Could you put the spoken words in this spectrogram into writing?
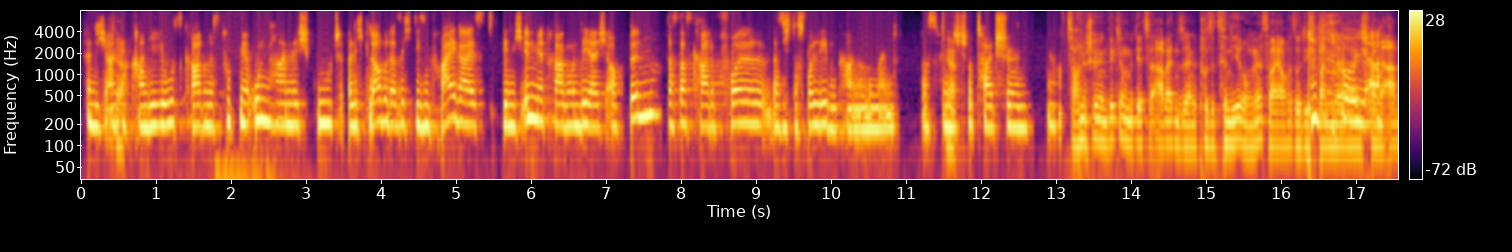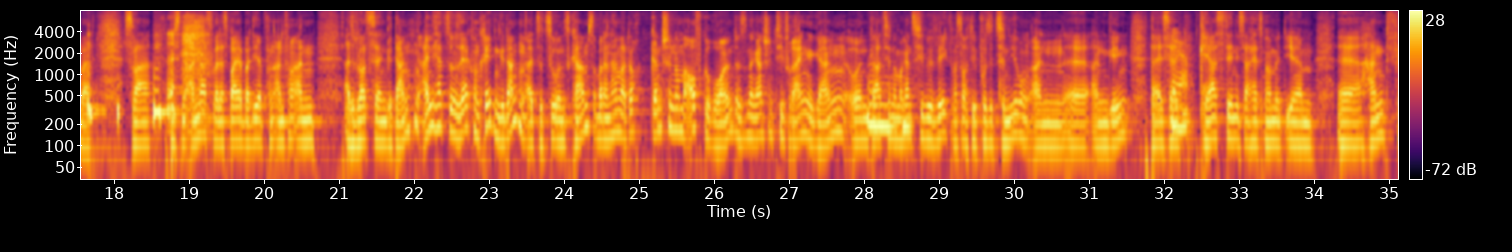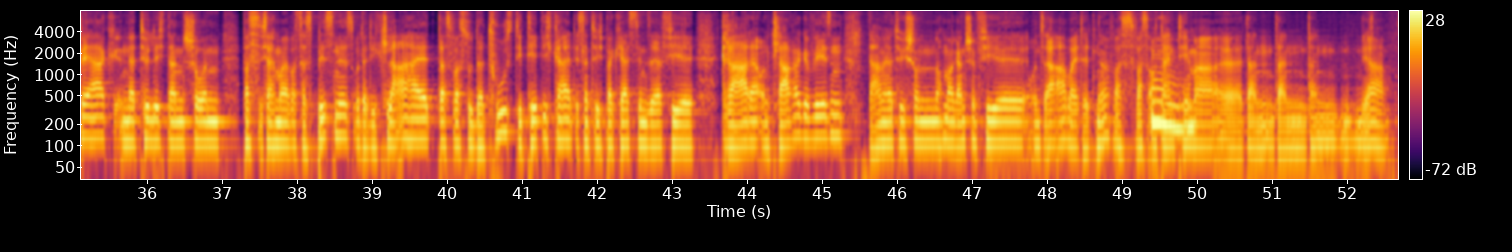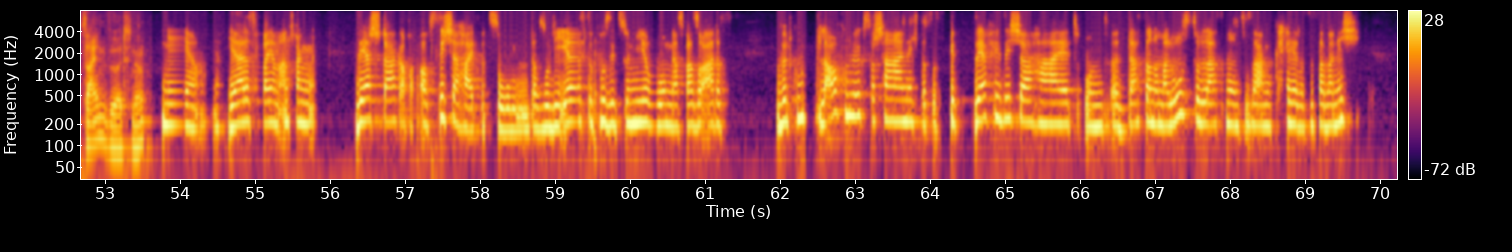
finde ich einfach ja. grandios gerade und das tut mir unheimlich gut, weil ich glaube, dass ich diesen Freigeist, den ich in mir trage und der ich auch bin, dass das gerade voll, dass ich das voll leben kann im Moment. Das finde ja. ich total schön. Ja. Es war auch eine schöne Entwicklung, mit dir zu arbeiten, so deine Positionierung. Ne? Es war ja auch so die spannende, oh, ja. spannende Arbeit. Es war ein bisschen anders, weil das war ja bei dir von Anfang an, also du hast ja einen Gedanken, eigentlich hattest du einen sehr konkreten Gedanken, als du zu uns kamst, aber dann haben wir doch ganz schön nochmal aufgeräumt und sind da ganz schön tief reingegangen und mhm. da hat sich mhm. nochmal ganz viel bewegt, was auch die Positionierung an, äh, anging. Da ist ja, ja. Kerstin, ich sage jetzt mal mit ihrem äh, Handwerk natürlich dann schon, was ich sage mal, was das Business oder die Klarheit, das, was du da tust, die Tätigkeit ist natürlich bei Kerstin sehr viel gerader und klarer gewesen. Da haben wir natürlich schon nochmal ganz schön viel uns erarbeitet, ne? was, was auch mhm. dein Thema äh, dann, dann, dann ja, sein wird. Ne? Ja, ja. ja, das war ja am Anfang sehr stark auch auf Sicherheit bezogen. Also die erste Positionierung, das war so, ah, das wird gut laufen höchstwahrscheinlich. Das ist, gibt sehr viel Sicherheit und äh, das dann nochmal loszulassen und zu sagen, okay, das ist aber nicht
